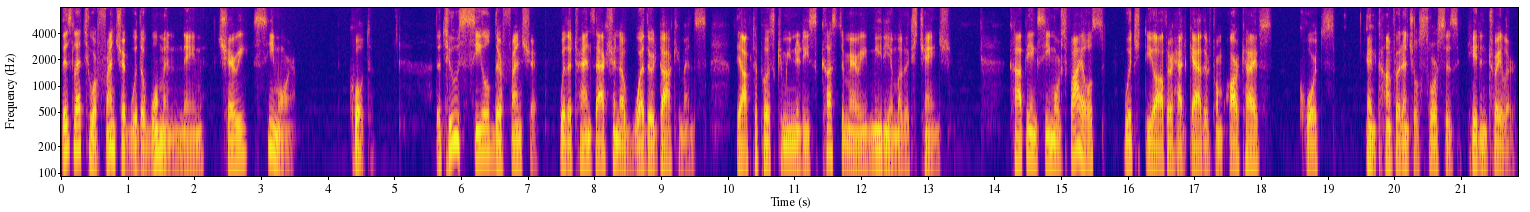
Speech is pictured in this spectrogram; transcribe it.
This led to a friendship with a woman named Cheri Seymour. Quote The two sealed their friendship with a transaction of weather documents, the octopus community's customary medium of exchange. Copying Seymour's files, which the author had gathered from archives, courts, and confidential sources' hidden trailer.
